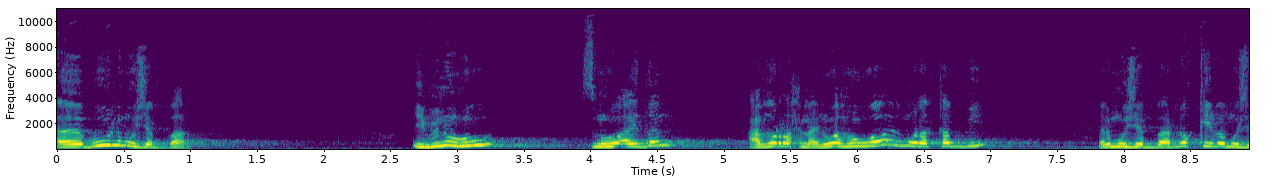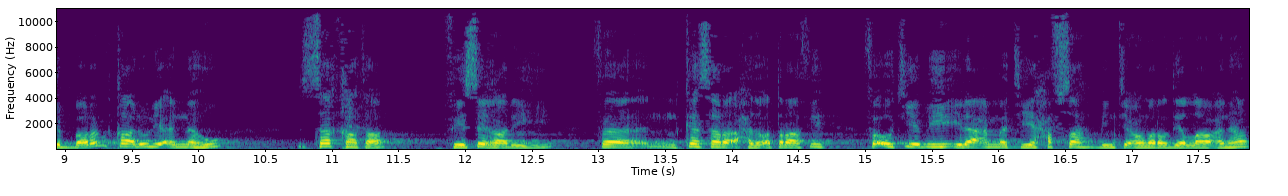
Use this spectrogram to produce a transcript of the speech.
أبو المجبر. ابنه اسمه أيضا عبد الرحمن وهو الملقب بالمجبر لقب مجبرا قالوا لأنه سقط في صغره فانكسر أحد أطرافه فأتي به إلى عمته حفصة بنت عمر رضي الله عنها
